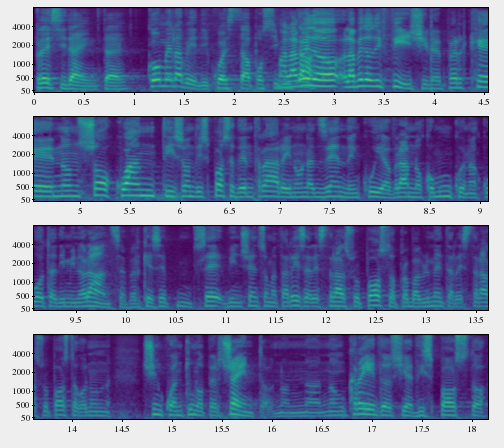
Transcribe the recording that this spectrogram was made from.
Presidente, come la vedi questa possibilità? La vedo, la vedo, difficile perché non so quanti sono disposti ad entrare in un'azienda in cui avranno comunque una quota di minoranza, perché se, se, Vincenzo Mattarese resterà al suo posto, probabilmente resterà al suo posto con un 51%, non, non credo sia disposto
